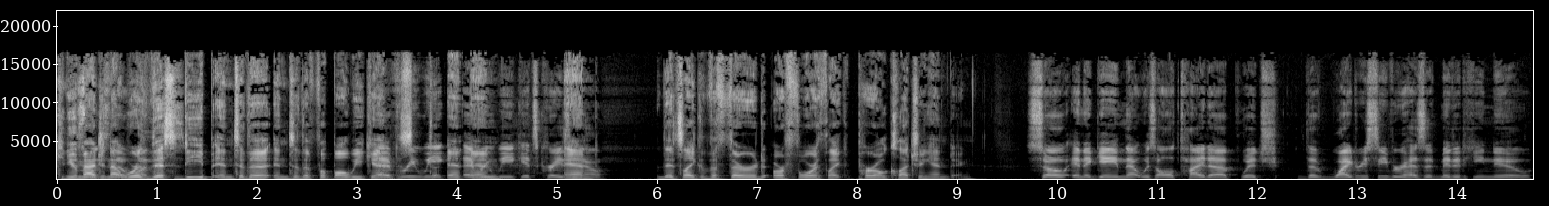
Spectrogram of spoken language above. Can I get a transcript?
can you This imagine that we're this deep into the into the football weekend Every week, and- every and week, it's crazy and now. it's like the third or fourth like pearl clutching ending. So in a game that was all tied up, which the wide receiver has admitted he knew,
